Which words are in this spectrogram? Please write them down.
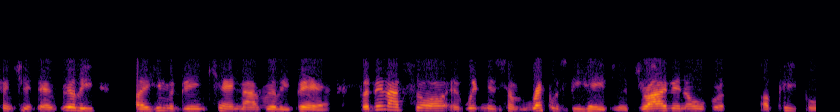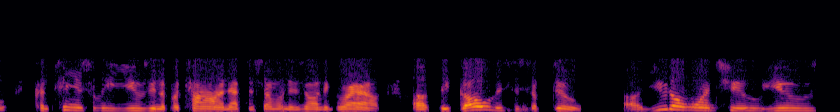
tension that really a human being cannot really bear. But then I saw and witnessed some reckless behavior, driving over uh, people, continuously using a baton after someone is on the ground. Uh, the goal is to subdue. Uh, you don't want to use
